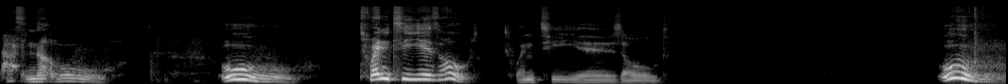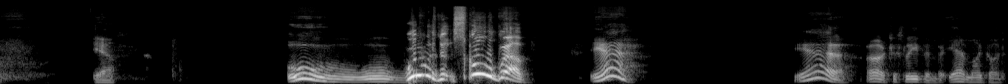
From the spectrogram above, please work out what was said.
that's not. Ooh, ooh, 20 years old. 20 years old. Ooh. Yeah. Ooh. We was at school, bruv. Yeah. Yeah. Oh, just leave them. But yeah, my God.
